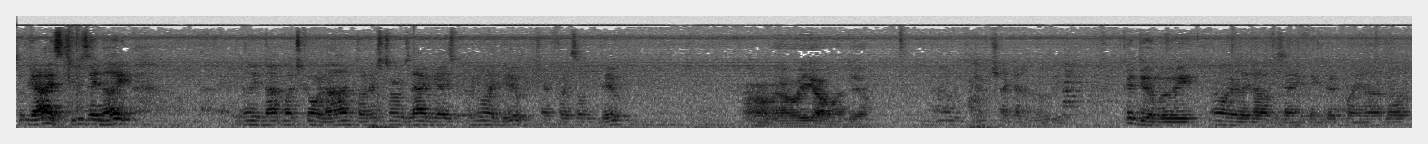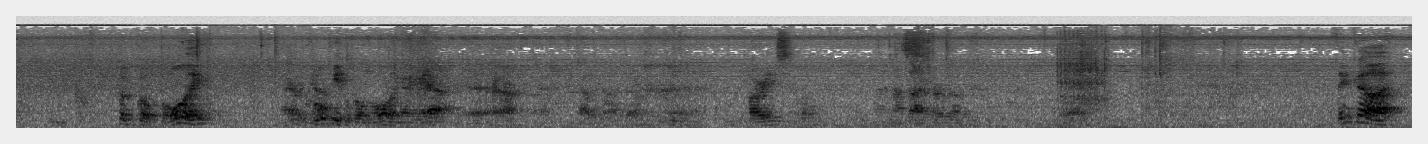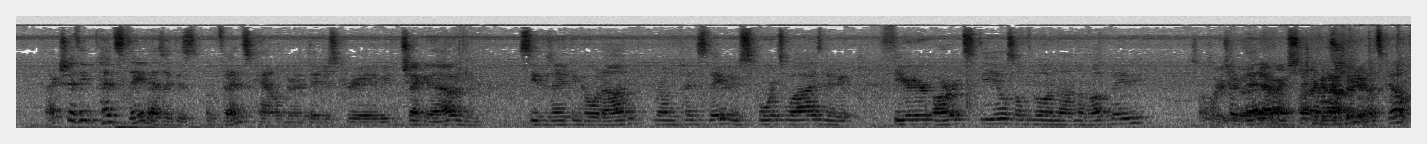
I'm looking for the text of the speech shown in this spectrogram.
So guys, Tuesday night, really not much going on. Thunderstorms out. You guys, what do you want to do? Try to find something to do. I don't know. What do y'all want to do? We can check out a movie. Could do a movie. I don't really know if there's anything good playing on though. Could go bowling. There we Cool go. people go bowling. I guess. Yeah. Yeah. Probably not though. Parties. No. Not that I've heard of. I think. Uh, actually, I think Penn State has like this events calendar that they just created. We can check it out and see if there's anything going on around Penn State, maybe sports wise, maybe theater, arts deal, something going on in the hub, maybe. Sounds like a Check that out. All right, check it out. Let's go.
